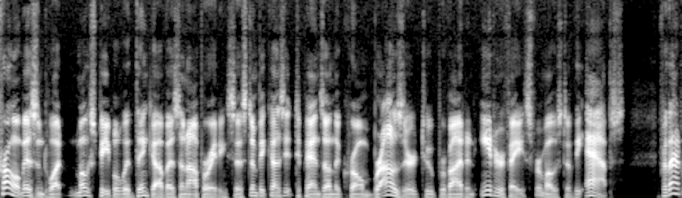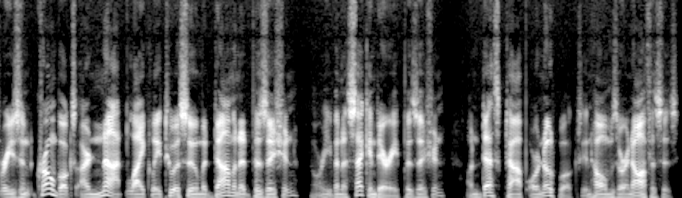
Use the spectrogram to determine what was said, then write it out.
Chrome isn't what most people would think of as an operating system because it depends on the Chrome browser to provide an interface for most of the apps. For that reason, Chromebooks are not likely to assume a dominant position, or even a secondary position, on desktop or notebooks in homes or in offices.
